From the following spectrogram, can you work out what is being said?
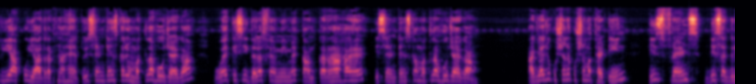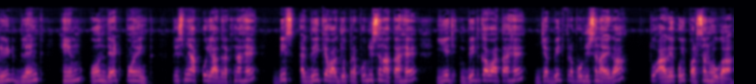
तो ये आपको याद रखना है। तो इस सेंटेंस का जो मतलब हो जाएगा, वह किसी गलत फहमी में काम कर रहा है। इस सेंटेंस का मतलब हो जाएगा, अगला जो क्वेश्चन है question number thirteen his friends disagreed blank him on that point तो इसमें आपको याद रखना है डिसअग्री के बाद जो प्रपोजिशन आता है, ये विद कब आता है। जब विद प्रपोजिशन आएगा तो आगे कोई पर्सन होगा।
